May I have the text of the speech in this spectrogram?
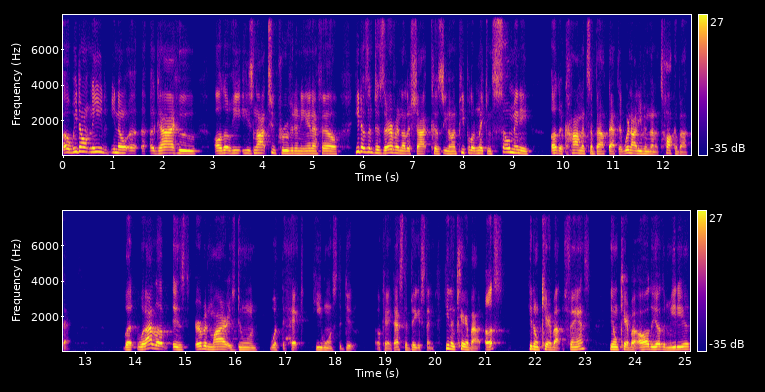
oh, we don't need you know a, a guy who, although he he's not too proven in the NFL, he doesn't deserve another shot because you know, and people are making so many other comments about that that we're not even going to talk about that. But what I love is Urban Meyer is doing what the heck he wants to do. Okay, that's the biggest thing. He don't care about us. He don't care about the fans. He don't care about all the other media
